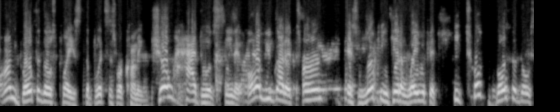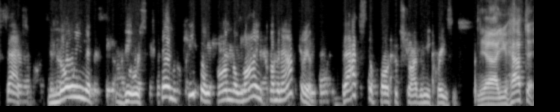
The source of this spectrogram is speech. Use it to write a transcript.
On both of those plays, the blitzes were coming. Joe had to have seen it. All you got to turn is look and get away with it. He took both of those sacks, knowing that there was ten people on the line coming after him. That's the part that's driving me crazy. Yeah, you have to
